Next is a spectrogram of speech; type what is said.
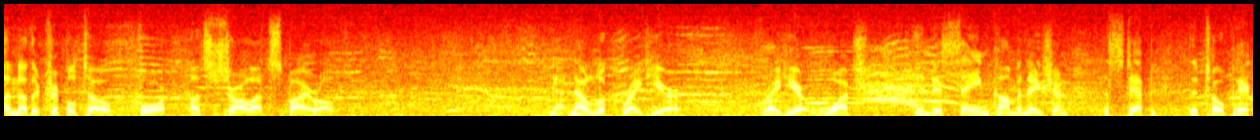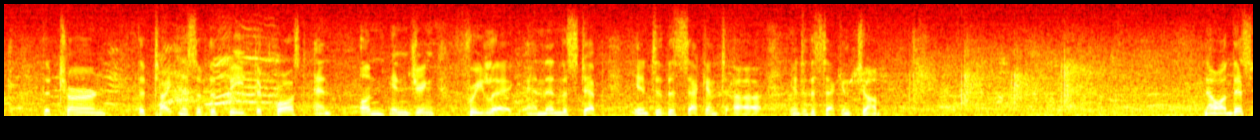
another triple toe for a Charlotte spiral. Now, now look right here. Right here. Watch in this same combination the step, the toe pick, the turn, the tightness of the feet, the crossed and unhinging free leg, and then the step into the second uh, into the second jump. Now on this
